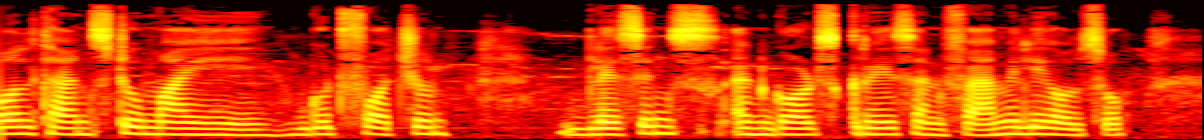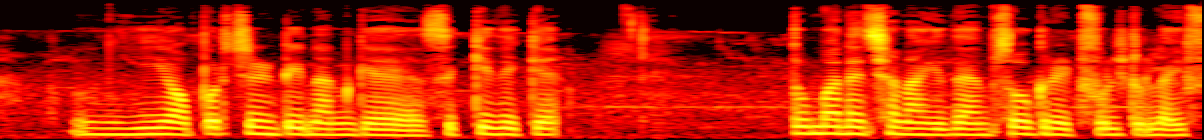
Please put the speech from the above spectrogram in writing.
all thanks to my good fortune blessings and God's grace and family also ಈ ಆಪರ್ಚುನಿಟಿ ನನಗೆ ಸಿಕ್ಕಿದ್ದಕ್ಕೆ ತುಂಬಾ ಚೆನ್ನಾಗಿದೆ. I am so grateful to life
